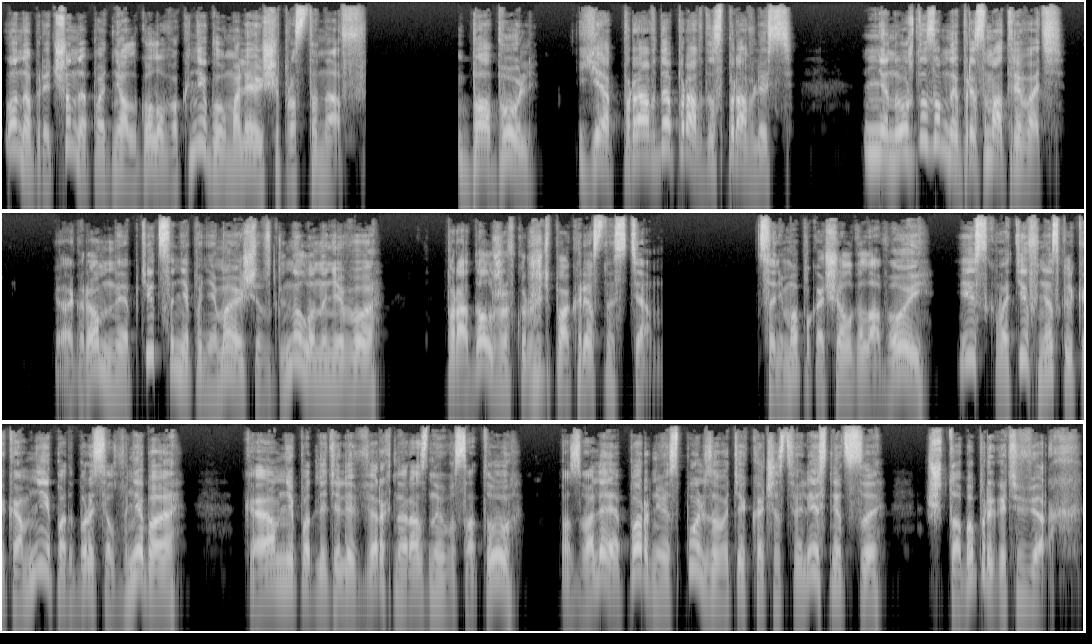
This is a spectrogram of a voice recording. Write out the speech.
он обреченно поднял голову к небу, умоляюще простонав. «Бабуль, я правда-правда справлюсь! Не нужно за мной присматривать!» Огромная птица непонимающе взглянула на него продолжив кружить по окрестностям. Санимо покачал головой и, схватив несколько камней, подбросил в небо. Камни подлетели вверх на разную высоту, позволяя парню использовать их в качестве лестницы, чтобы прыгать вверх.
